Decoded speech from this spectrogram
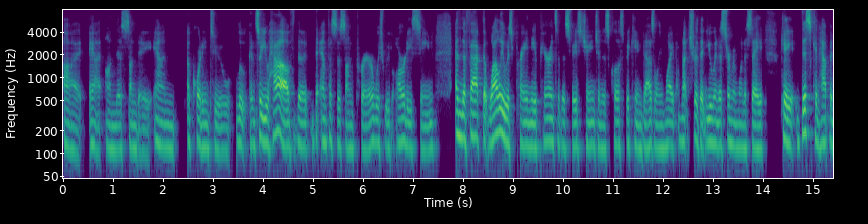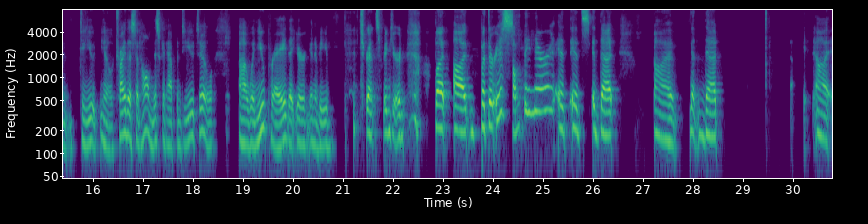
uh, at, on this Sunday and according to Luke. And so you have the, the emphasis on prayer, which we've already seen, and the fact that while he was praying, the appearance of his face changed and his clothes became dazzling white. I'm not sure that you in a sermon want to say, okay, this can happen to you, you know, try this at home. This could happen to you too. Uh, when you pray that you're going to be transfigured. But uh, but there is something there. It, it's it, that uh, that uh,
